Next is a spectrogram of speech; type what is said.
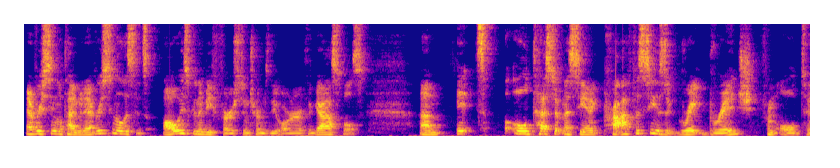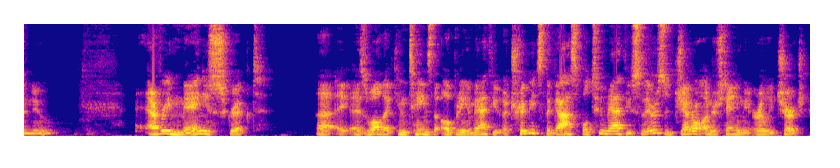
Every single time, in every single list, it's always going to be first in terms of the order of the Gospels. Um, its Old Testament messianic prophecy is a great bridge from Old to New. Every manuscript uh, as well that contains the opening of Matthew attributes the gospel to Matthew. So there's a general understanding in the early church.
